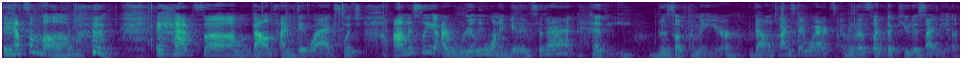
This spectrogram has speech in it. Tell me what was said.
They had some, um, they had some Valentine's Day wax, which honestly, I really want to get into that heavy this upcoming year. Valentine's Day wax. I think that's like the cutest idea.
